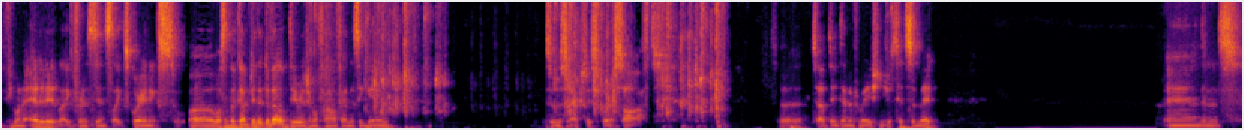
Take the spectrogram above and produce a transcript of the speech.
if you want to edit it, like for instance, like Square Enix uh, wasn't the company that developed the original Final Fantasy game it was actually Squaresoft. So to update that information, just hit submit. And then it's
